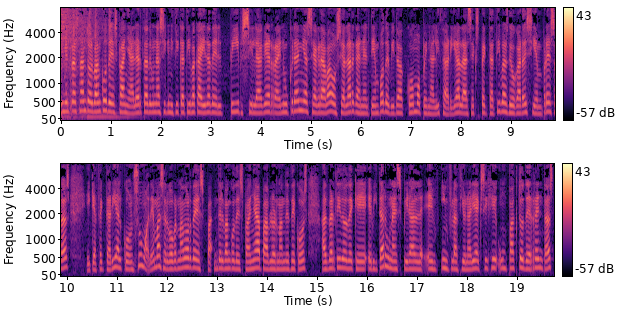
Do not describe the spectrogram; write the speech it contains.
Y mientras tanto, el Banco de España alerta de una significativa caída del PIB si la guerra en Ucrania se agrava o se alarga en el tiempo debido a cómo penalizaría las expectativas de hogares y empresas y que afectaría el consumo. Además, el gobernador del Banco de España, Pablo Hernández de Cos, ha advertido de que evitar una espiral inflacionaria exige un pacto de rentas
